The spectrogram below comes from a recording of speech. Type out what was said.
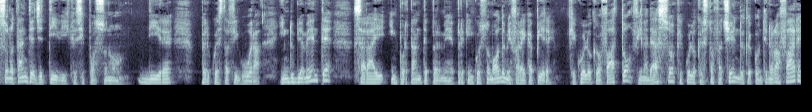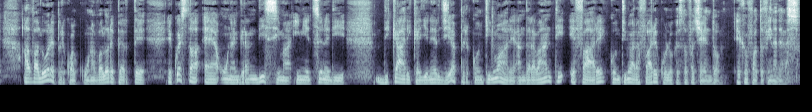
Sono tanti aggettivi che si possono dire per questa figura. Indubbiamente sarai importante per me perché in questo modo mi farai capire che quello che ho fatto fino adesso, che quello che sto facendo e che continuerò a fare ha valore per qualcuno, ha valore per te e questa è una grandissima iniezione di, di carica e di energia per continuare ad andare avanti e fare, continuare a fare quello che sto facendo e che ho fatto fino adesso.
